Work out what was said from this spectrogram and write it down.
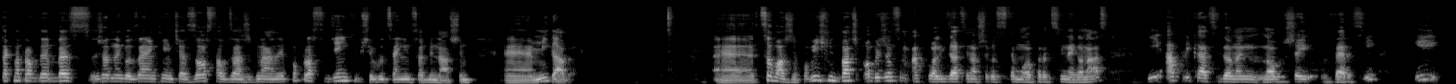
tak naprawdę bez żadnego zająknięcia został zażegnany po prostu dzięki przywróceniu sobie naszym e, migawek. E, co ważne, powinniśmy dbać o bieżącą aktualizację naszego systemu operacyjnego NAS i aplikacji do najnowszej wersji i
